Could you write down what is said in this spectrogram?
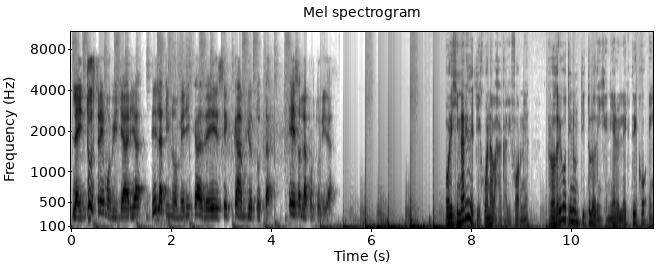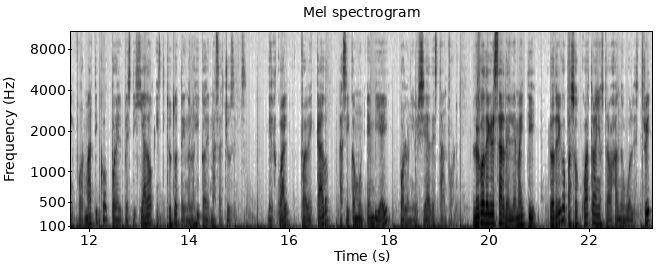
la industria inmobiliaria de Latinoamérica dé ese cambio total. Esa es la oportunidad. Originario de Tijuana, Baja California, Rodrigo tiene un título de ingeniero eléctrico e informático por el prestigiado Instituto Tecnológico de Massachusetts, del cual fue becado, así como un MBA por la Universidad de Stanford. Luego de egresar del MIT, Rodrigo pasó cuatro años trabajando en Wall Street,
